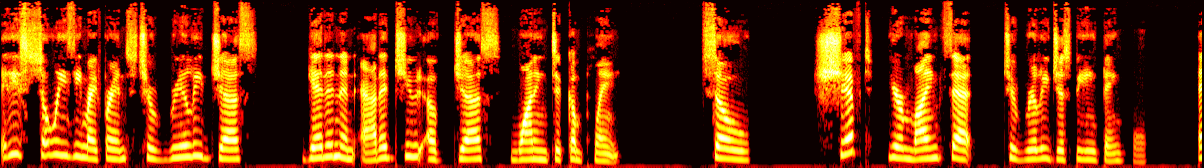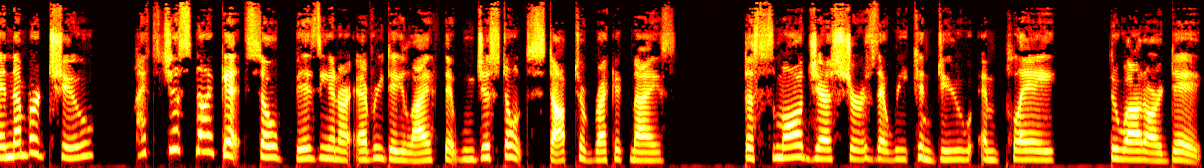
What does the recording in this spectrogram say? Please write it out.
It is so easy, my friends, to really just get in an attitude of just wanting to complain. So shift your mindset to really just being thankful. And number two, let's just not get so busy in our everyday life that we just don't stop to recognize the small gestures that we can do and play throughout our day.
